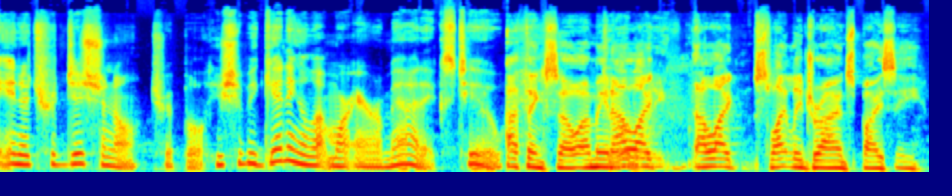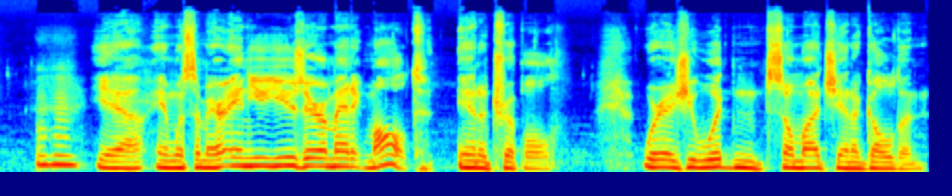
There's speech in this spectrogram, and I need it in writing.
in a traditional triple? You should be getting a lot more aromatics too. I think so. I mean, I like I like slightly dry and spicy. Mm-hmm. Yeah, and with some air, and you use aromatic malt in a triple, whereas you wouldn't so much in a golden.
